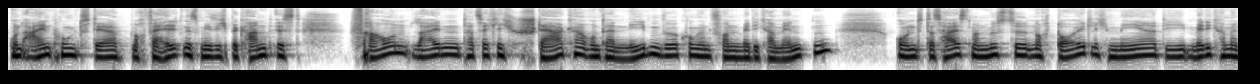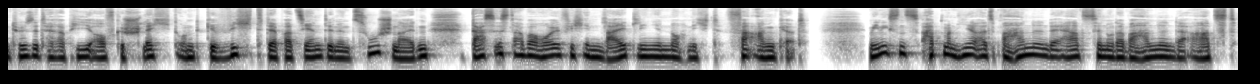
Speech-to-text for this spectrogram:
Und ein Punkt, der noch verhältnismäßig bekannt ist, Frauen leiden tatsächlich stärker unter Nebenwirkungen von Medikamenten. Und das heißt, man müsste noch deutlich mehr die medikamentöse Therapie auf Geschlecht und Gewicht der Patientinnen zuschneiden. Das ist aber häufig in Leitlinien noch nicht verankert. Wenigstens hat man hier als behandelnde Ärztin oder behandelnder Arzt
